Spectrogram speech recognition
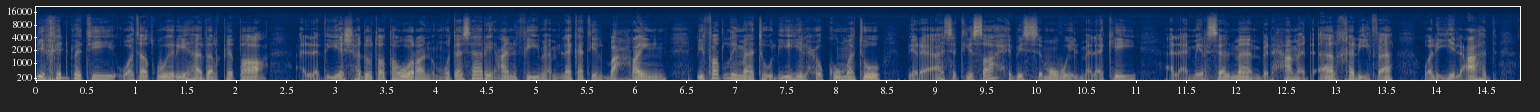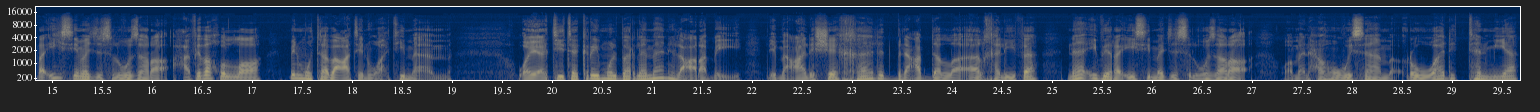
لخدمة وتطوير هذا القطاع الذي يشهد تطورا متسارعا في مملكة البحرين بفضل ما توليه الحكومة برئاسة صاحب السمو الملكي الأمير سلمان بن حمد آل خليفة ولي العهد رئيس مجلس الوزراء حفظه الله من متابعة واهتمام. ويأتي تكريم البرلمان العربي لمعالي الشيخ خالد بن عبد الله آل خليفة نائب رئيس مجلس الوزراء ومنحه وسام رواد التنمية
